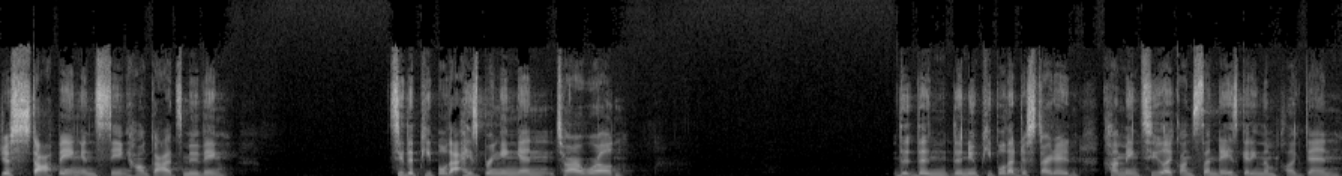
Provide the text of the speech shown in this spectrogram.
just stopping and seeing how God's moving. See the people that he's bringing into our world. The, the, the new people that have just started coming to, like on Sundays, getting them plugged in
